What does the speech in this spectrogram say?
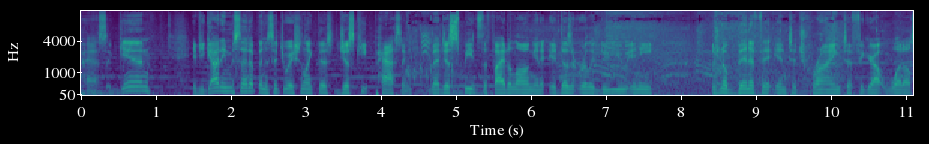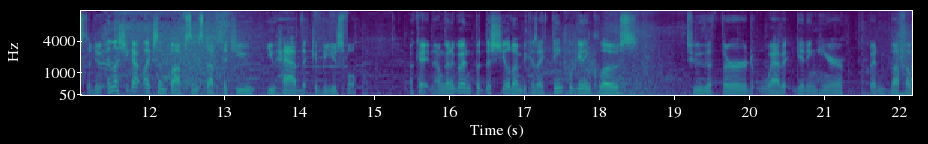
Pass again. If you got him set up in a situation like this, just keep passing. That just speeds the fight along and it doesn't really do you any there's no benefit into trying to figure out what else to do unless you got like some buffs and stuff that you you have that could be useful. Okay, now I'm going to go ahead and put the shield on because I think we're getting close to the third Wabbit getting here. Go ahead and buff up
